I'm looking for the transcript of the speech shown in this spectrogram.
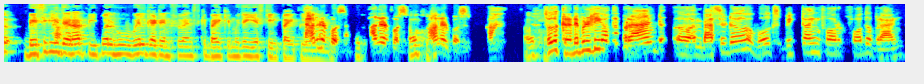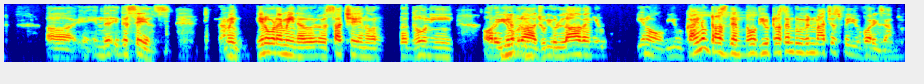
तो बेसिकली हाँ, there are people who will get influence कि भाई कि मुझे ये स्टील पाइप लेना 100% 100% okay 100% okay So the credibility of the brand uh, ambassador works big time for for the brand uh, in the in the sales. I mean, you know what I mean? A, a Sachin or a Dhoni or a yep yep Yuvraj who you love and you you know you kind of trust them. No, you trust them to win matches for you, for example.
